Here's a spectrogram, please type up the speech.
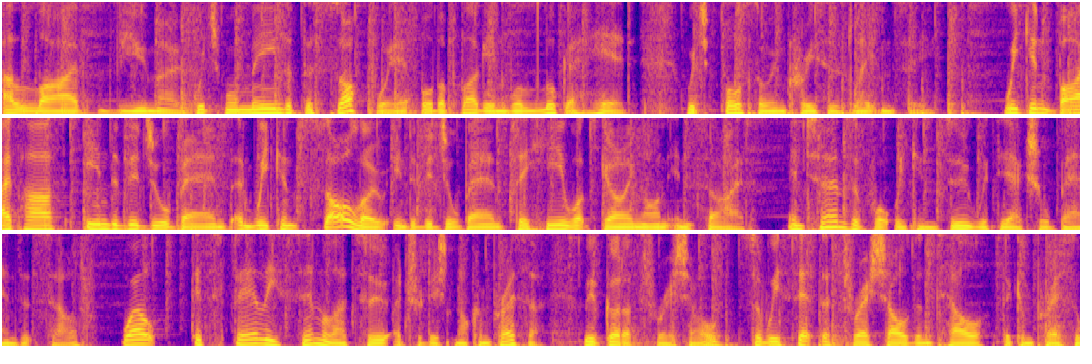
a live view mode, which will mean that the software or the plugin will look ahead, which also increases latency. We can bypass individual bands and we can solo individual bands to hear what's going on inside. In terms of what we can do with the actual bands itself, well, it's fairly similar to a traditional compressor. We've got a threshold, so we set the threshold and tell the compressor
